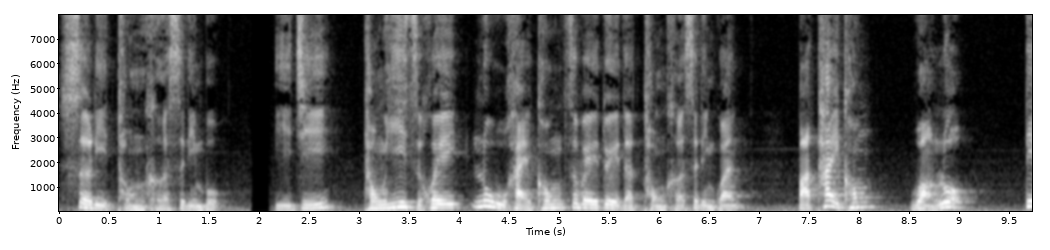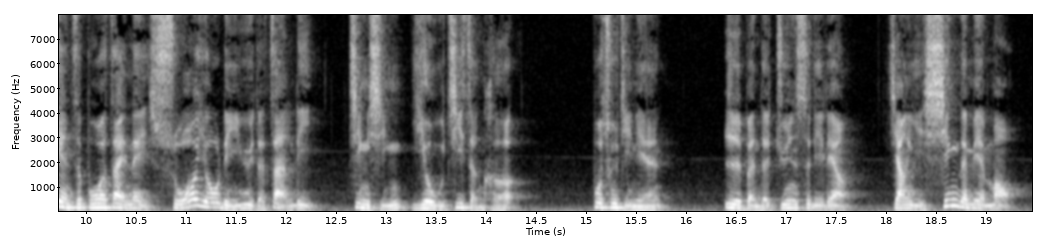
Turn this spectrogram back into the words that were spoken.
设立统合司令部，以及统一指挥陆海空自卫队的统合司令官，把太空网络。电磁波在内所有领域的战力进行有机整合，不出几年，日本的军事力量将以新的面貌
